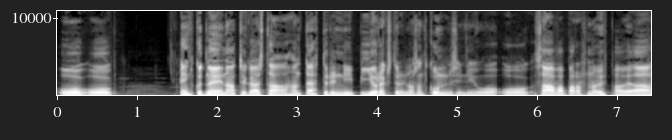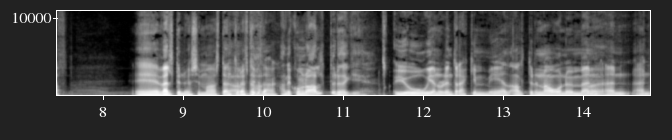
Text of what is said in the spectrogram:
og, og einhvern veginn aðtökaðist það að hann dettur inn í bíóreksturinn á samt konunni sinni og, og það var bara svona upphafið af e, veldinu sem að stendur Já, eftir í dag. Hann er komin á aldur eða ekki? Jú, ég nú reyndar ekki með aldurinn á honum en, Nei. en, en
